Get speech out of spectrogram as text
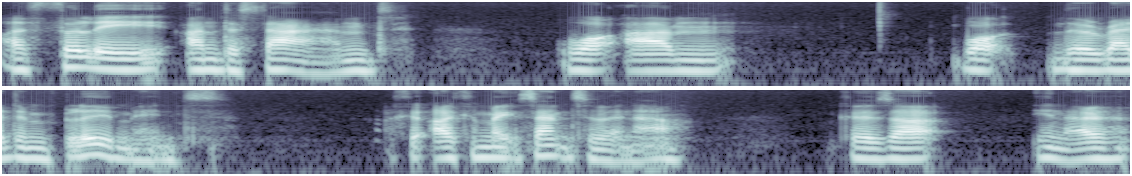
I fully understand what um, what the red and blue means. I can, I make sense of it now because uh, you know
